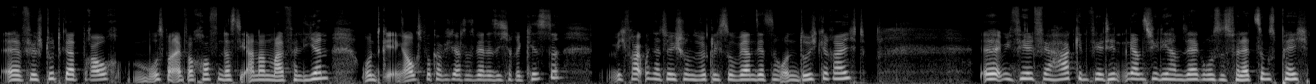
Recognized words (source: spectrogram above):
äh, für Stuttgart braucht, muss man einfach hoffen, dass die anderen mal verlieren. Und gegen Augsburg habe ich gedacht, das wäre eine sichere Kiste. Ich frage mich natürlich schon wirklich so, werden sie jetzt nach unten durchgereicht? Äh, mir fehlt für Haken, fehlt hinten ganz viel. Die haben sehr großes Verletzungspech.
